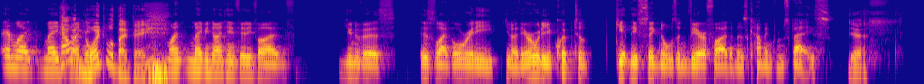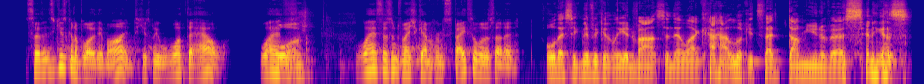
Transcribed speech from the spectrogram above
And like maybe How 19 annoyed will they be? maybe 1935 universe is like already you know they're already equipped to get these signals and verify them as coming from space. Yeah. So it's just going to blow their mind. Just be, what the hell? Why? Or Is, why is this information coming from space all of a sudden? or they're significantly advanced and they're like, haha, look, it's that dumb universe sending us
